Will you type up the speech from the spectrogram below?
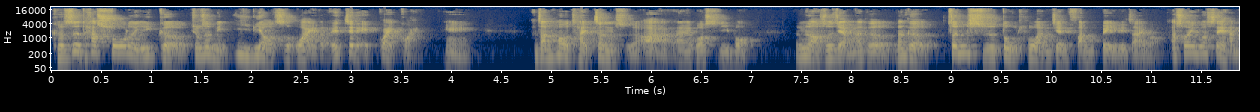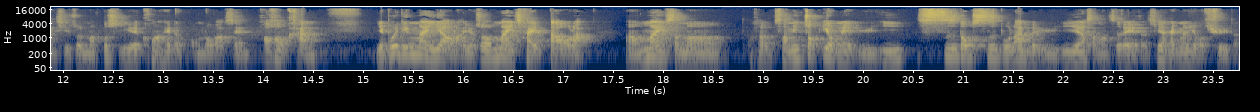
可是他说了一个就是你意料之外的，诶，这里、个、怪怪，嘿，然后才证实啊，哎，我是某。你老实讲，那个那个真实度突然间翻倍，你知无？啊，所以我细汉的时阵嘛，不时咧看迄个网络啊，先好好看，也不一定卖药啦，有时候卖菜刀啦，啊，卖什么和什么作用的雨衣，撕都撕不烂的雨衣啊，什么之类的，其实还蛮有趣的。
